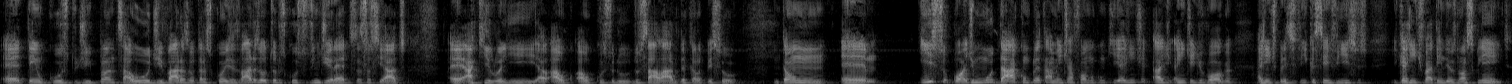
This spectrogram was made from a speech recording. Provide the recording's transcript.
é, tem o custo de plano de saúde, várias outras coisas, vários outros custos indiretos associados é, àquilo ali, ao, ao custo do, do, salário daquela pessoa. Então, é, isso pode mudar completamente a forma com que a gente, a, a gente advoga, a gente precifica serviços e que a gente vai atender os nossos clientes.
